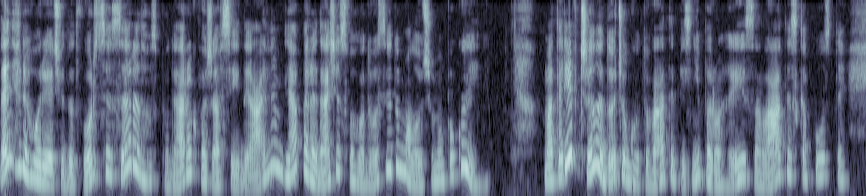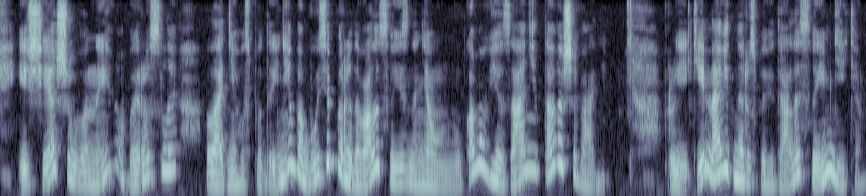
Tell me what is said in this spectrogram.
День Григорія Чудотворця серед господарок вважався ідеальним для передачі свого досвіду молодшому поколінню. Матері вчили дочок готувати пісні пироги, салати з капусти, і ще, що вони виросли ладні господині, бабусі передавали свої знання онукам у в'язанні та вишиванні, про які навіть не розповідали своїм дітям.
